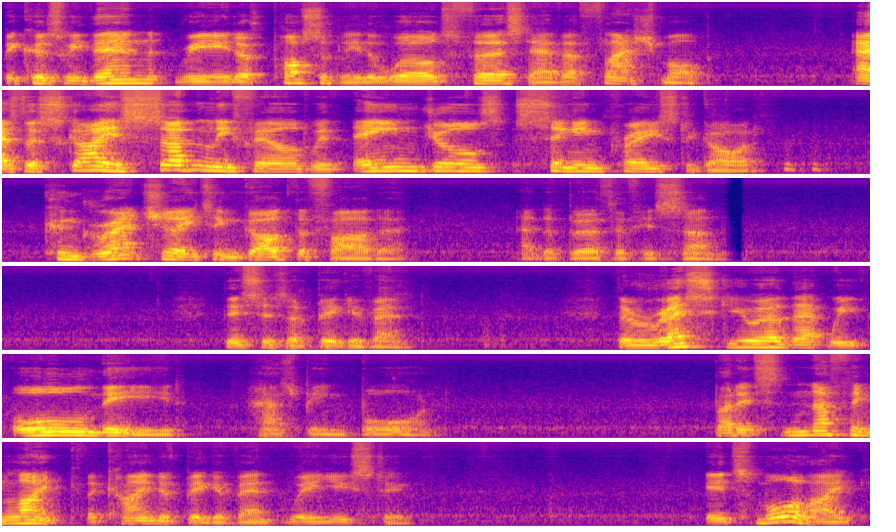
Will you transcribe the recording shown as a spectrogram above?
because we then read of possibly the world's first ever flash mob as the sky is suddenly filled with angels singing praise to God, congratulating God the Father at the birth of his Son. This is a big event. The rescuer that we all need has been born. But it's nothing like the kind of big event we're used to. It's more like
